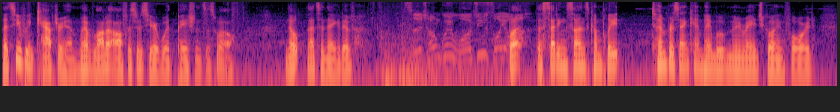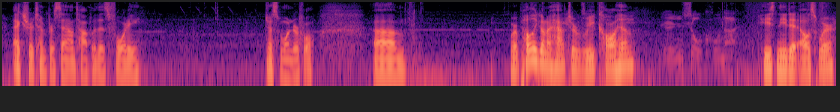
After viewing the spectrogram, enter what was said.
let's see if we can capture him. We have a lot of officers here with patience as well. Nope, that's a negative. But the setting sun's complete. 10% campaign movement range going forward. Extra 10% on top of this 40. Just wonderful. Um, we're probably going to have to recall him. He's needed elsewhere.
